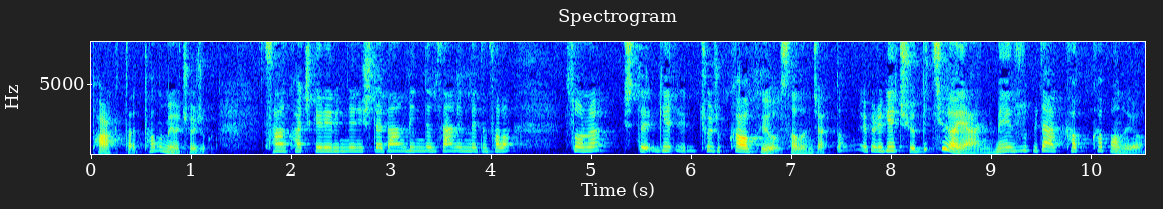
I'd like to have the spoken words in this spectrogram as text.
parkta. Tanımıyor çocuk. Sen kaç kere bindin işte ben bindim sen binmedin falan. Sonra işte çocuk kalkıyor salıncaktan. Öbürü geçiyor. Bitiyor yani. Mevzu bir daha kap kapanıyor.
